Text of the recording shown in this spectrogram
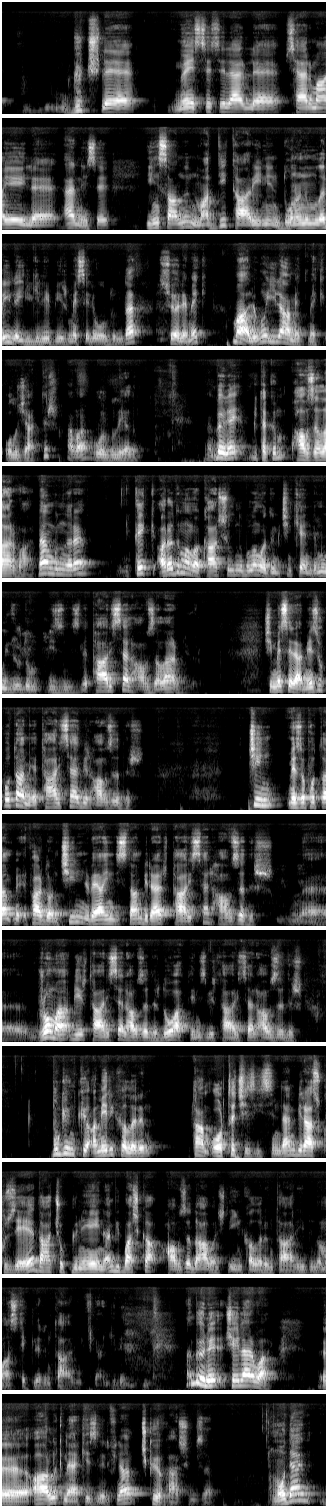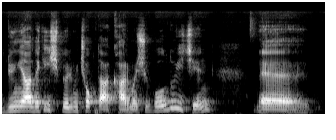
güçle, müesseselerle, sermayeyle her neyse insanlığın maddi tarihinin donanımlarıyla ilgili bir mesele olduğunda söylemek, malumu ilam etmek olacaktır. Ama vurgulayalım. Böyle bir takım havzalar var. Ben bunlara pek aradım ama karşılığını bulamadığım için kendimi uydurdum izninizle. Tarihsel havzalar diyorum. Şimdi mesela Mezopotamya tarihsel bir havzadır. Çin, Mezopotam, pardon Çin veya Hindistan birer tarihsel havzadır. Ee, Roma bir tarihsel havzadır. Doğu Akdeniz bir tarihsel havzadır. Bugünkü Amerikalıların tam orta çizgisinden biraz kuzeye, daha çok güneye inen bir başka havza daha var. İşte İnkaların tarihi, bilmem Azteklerin tarihi falan gibi. Yani böyle şeyler var. Ee, ağırlık merkezleri falan çıkıyor karşımıza. Modern dünyadaki iş bölümü çok daha karmaşık olduğu için e,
